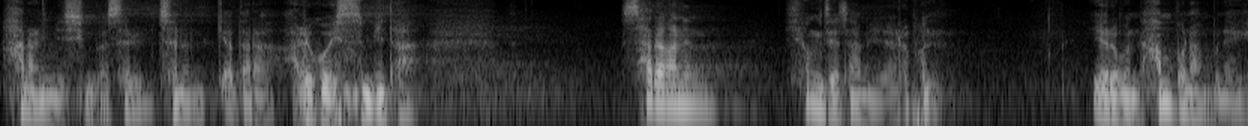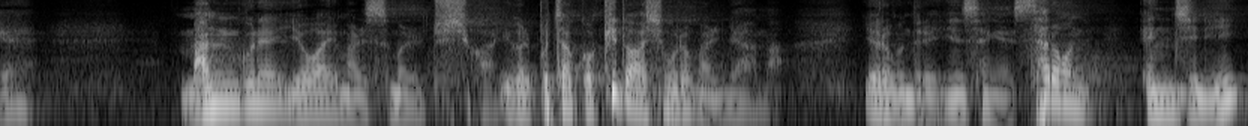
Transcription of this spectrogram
하나님이신 것을 저는 깨달아 알고 있습니다. 사랑하는 형제자매 여러분, 여러분 한 분한 한 분에게 만군의 여호와의 말씀을 주시고 이걸 붙잡고 기도하심으로 말미암아 여러분들의 인생에 새로운 엔진이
